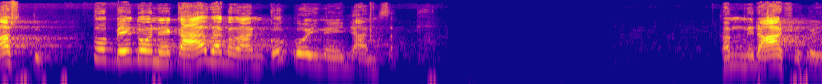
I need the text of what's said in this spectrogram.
अस्तु। तो वेदों ने कहा, भगवान को कोई नहीं जान सकता। हम निराश हुए।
